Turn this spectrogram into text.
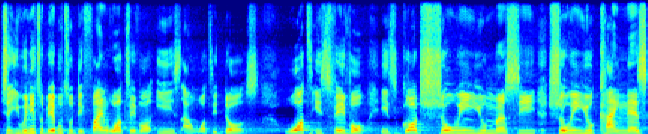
see, we need to be able to define what favor is and what it does. What is favor? It's God showing you mercy, showing you kindness,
